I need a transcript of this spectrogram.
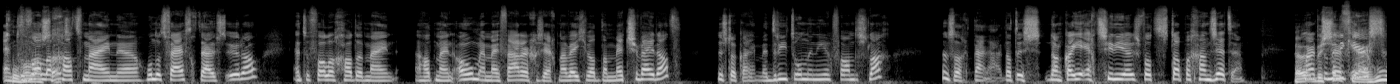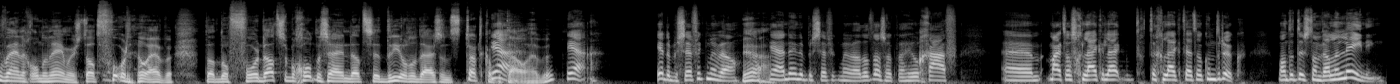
En toevallig had mijn 150.000 euro. En toevallig hadden mijn, had mijn oom en mijn vader gezegd, nou weet je wat, dan matchen wij dat. Dus dan kan je met drie ton in ieder geval aan de slag. Dan dacht ik, nou, nou dat is, dan kan je echt serieus wat stappen gaan zetten. Ja, maar besef jij eerst... hoe weinig ondernemers dat voordeel hebben? Dat nog voordat ze begonnen zijn, dat ze 300.000 startkapitaal hebben? Ja. ja, dat besef ik me wel. Ja. ja, nee, dat besef ik me wel. Dat was ook wel heel gaaf. Um, maar het was gelijk, tegelijkertijd ook een druk. Want het is dan wel een lening.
